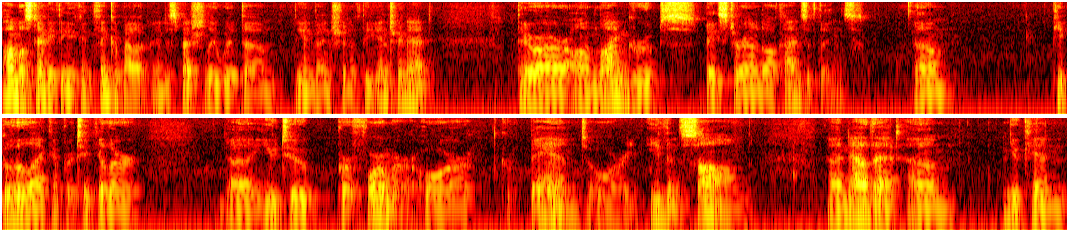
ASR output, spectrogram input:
almost anything you can think about, and especially with um, the invention of the internet, there are online groups based around all kinds of things. Um, people who like a particular uh, YouTube performer or band or even song, uh, now that um, you can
